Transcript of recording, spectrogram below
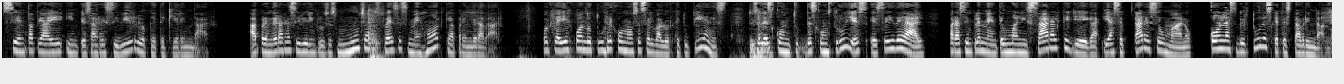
Siéntate ahí y empieza a recibir lo que te quieren dar. Aprender a recibir incluso es muchas veces mejor que aprender a dar. Porque ahí es cuando tú reconoces el valor que tú tienes. Entonces desconstruyes ese ideal para simplemente humanizar al que llega y aceptar ese humano con las virtudes que te está brindando.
